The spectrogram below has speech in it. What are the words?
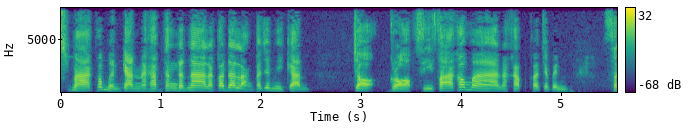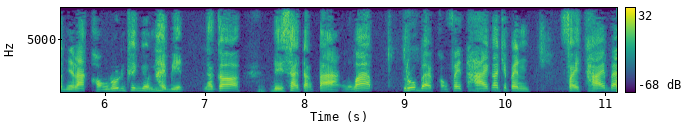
H mark ก็เหมือนกันนะครับทั้งด้านหน้าแล้วก็ด้านหลังก็จะมีการเจาะกรอบสีฟ้าเข้ามานะครับก็จะเป็นสัญลักษณ์ของรุ่นเครื่องยนต์ไฮบริดแล้วก็ดีไซน์ต่างๆ หรือว่ารูปแบบของไฟท้ายก็จะเป็นไฟท้ายแบ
